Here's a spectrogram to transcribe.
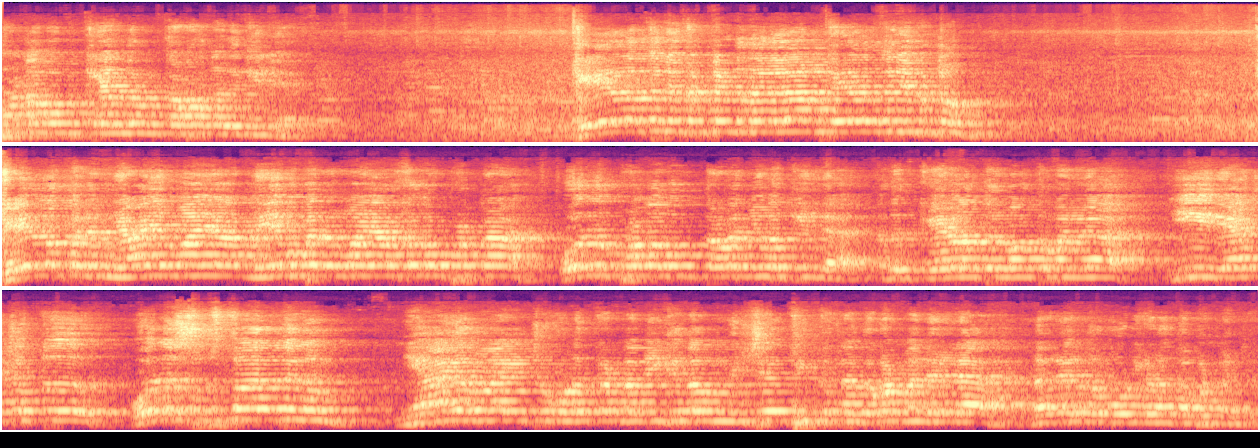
പണവും കേന്ദ്രം കവർന്നെടുക്കില്ല കേരളത്തിന് കിട്ടേണ്ടതെല്ലാം കേരളത്തിന് കിട്ടും. കേരളത്തിന് ന്യായമായ നിയമപരമായ അർഹതപ്പെട്ട ഒരു പണവും തടഞ്ഞു വെക്കില്ല. അത് കേരളത്തിൽ മാത്രമല്ല ഈ രാജ്യത്ത് ഒരു സംസ്ഥാനത്തിനും ന്യായമായിട്ട് കൊടുക്കേണ്ട വിഹിതം നിഷേധിക്കുന്ന ഗവൺമെന്റ് അല്ല നരേന്ദ്രമോദിയുടെ ഗവൺമെന്റ്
